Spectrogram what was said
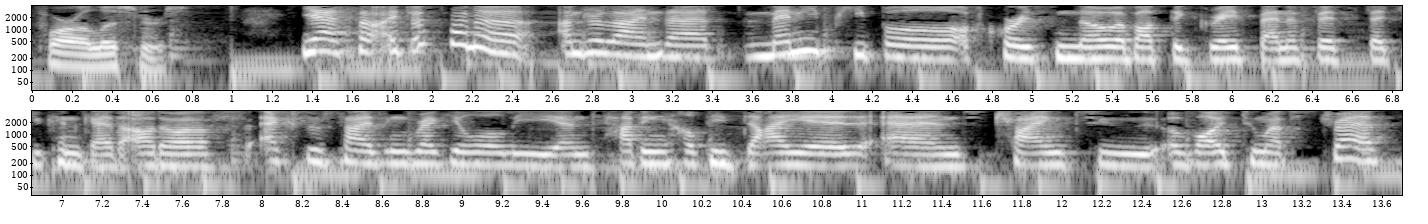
for our listeners? Yeah, so I just want to underline that many people, of course, know about the great benefits that you can get out of exercising regularly and having a healthy diet and trying to avoid too much stress.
